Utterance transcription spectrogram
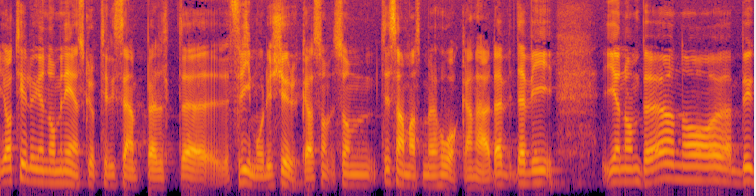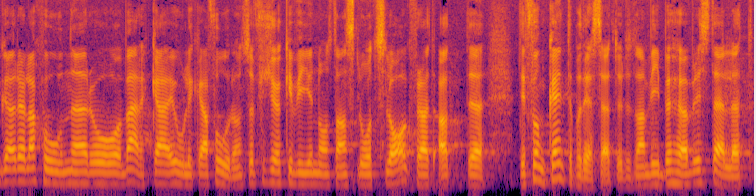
jag tillhör ju en nomineringsgrupp till exempel, eh, Frimodig kyrka, som, som, tillsammans med Håkan här, där, där vi genom bön och bygga relationer och verka i olika forum så försöker vi ju någonstans slå ett slag för att, att eh, det funkar inte på det sättet utan vi behöver istället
